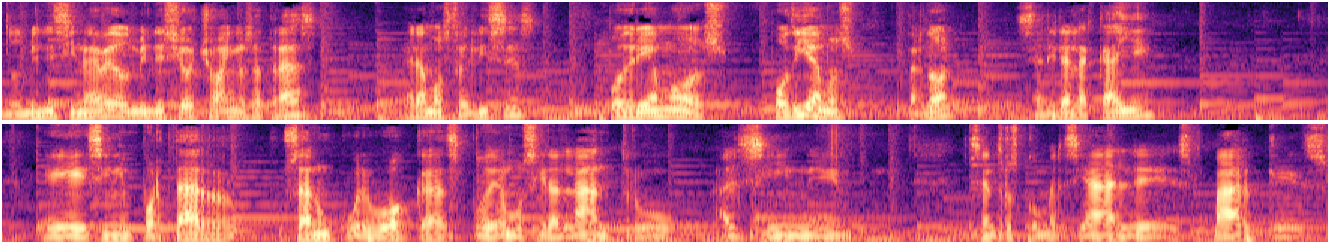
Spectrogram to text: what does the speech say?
2019, 2018 años atrás, éramos felices. Podríamos, podíamos, perdón, salir a la calle eh, sin importar usar un cubrebocas, podíamos ir al antro, al cine, centros comerciales, parques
